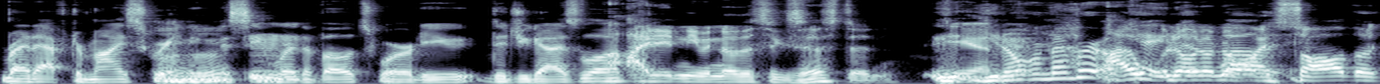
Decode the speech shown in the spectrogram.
right after my screening Mhm. to see where the votes were do you did you guys look I didn't even know this existed. you, Yeah. you don't remember I, no, no, no. well, I saw the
